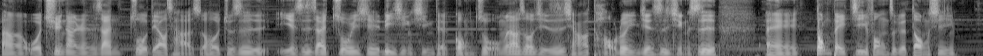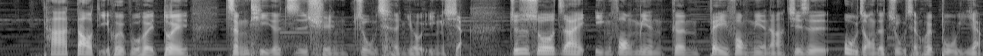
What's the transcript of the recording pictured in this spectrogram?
呃，我去南人山做调查的时候，就是也是在做一些例行性的工作。我们那时候其实是想要讨论一件事情，是，诶、东北季风这个东西，它到底会不会对整体的植群组成有影响，就是说在迎风面跟背风面啊，其实物种的组成会不一样。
